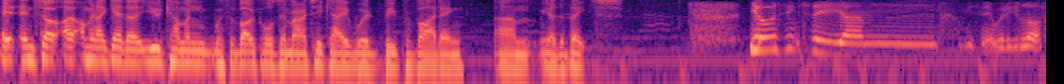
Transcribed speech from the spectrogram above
And, and so, I, I mean, I gather you'd come in with the vocals, and Mara TK would be providing, um, you know, the beats. Yeah, well, essentially, um, I'm using that word a lot.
